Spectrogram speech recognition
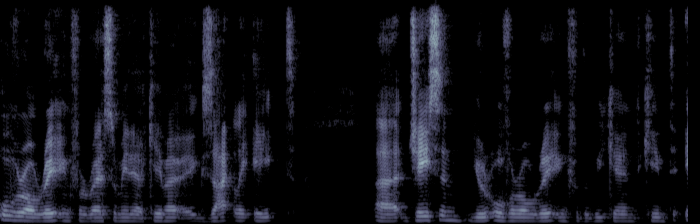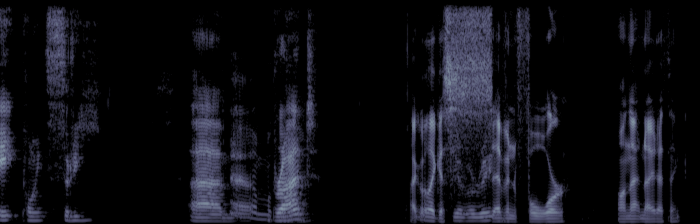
overall rating for WrestleMania came out at exactly eight. Uh, Jason, your overall rating for the weekend came to eight point three. Um, Yeah, I'm okay with Brad. I go like a Do you have a rating? seven four on that night. I think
